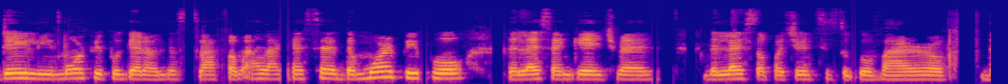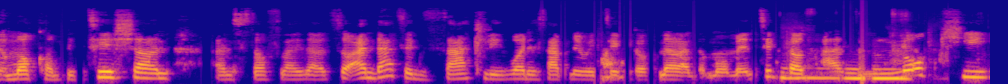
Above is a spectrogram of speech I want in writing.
daily more people get on this platform. And like I said, the more people, the less engagement, the less opportunities to go viral, the more competition and stuff like that. So, and that's exactly what is happening with TikTok now at the moment. TikTok has Mm. low key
